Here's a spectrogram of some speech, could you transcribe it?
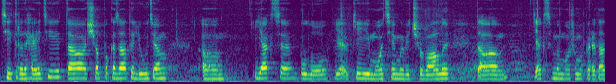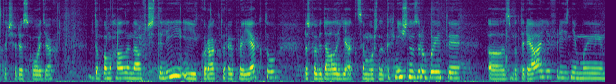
цій трагедії, та щоб показати людям, е, як це було, які емоції ми відчували, та як це ми можемо передати через одяг. Допомагали нам вчителі і куратори проєкту, розповідали, як це можна технічно зробити, е, з матеріалів різні ми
